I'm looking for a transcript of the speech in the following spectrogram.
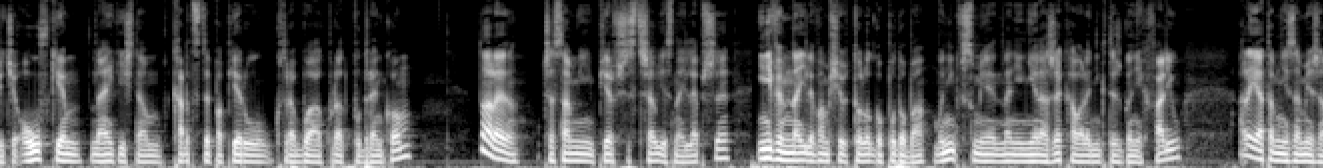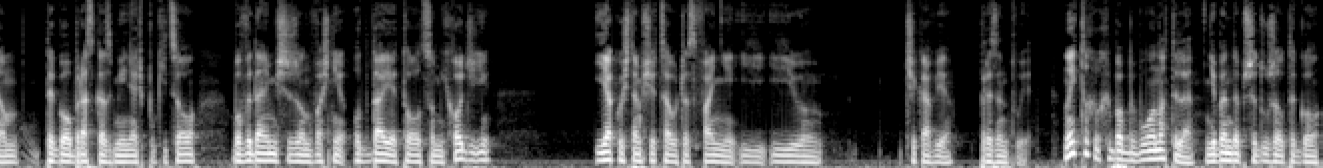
wiecie, ołówkiem na jakiejś tam kartce papieru, która była akurat pod ręką. No ale czasami pierwszy strzał jest najlepszy i nie wiem na ile wam się to logo podoba, bo nikt w sumie na nie nie narzekał, ale nikt też go nie chwalił, ale ja tam nie zamierzam tego obrazka zmieniać póki co, bo wydaje mi się, że on właśnie oddaje to, o co mi chodzi i jakoś tam się cały czas fajnie i, i e, ciekawie prezentuje. No i to chyba by było na tyle. Nie będę przedłużał tego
